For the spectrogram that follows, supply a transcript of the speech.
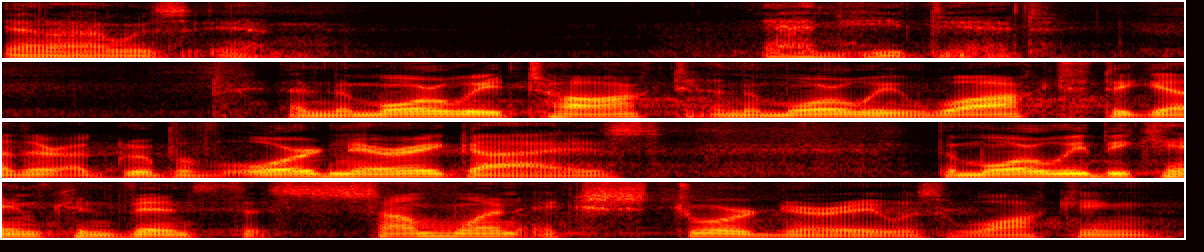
And I was in. And he did. And the more we talked and the more we walked together, a group of ordinary guys, the more we became convinced that someone extraordinary was walking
